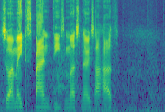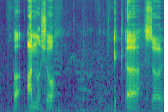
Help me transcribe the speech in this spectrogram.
So I may disband these mercenaries I have. But I'm not sure. Uh, so.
